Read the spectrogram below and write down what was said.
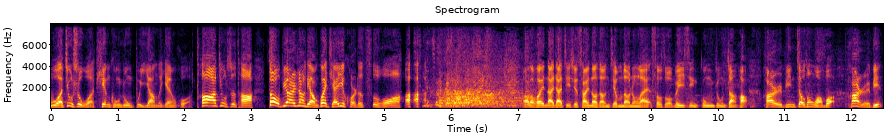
我就是我，天空中不一样的烟火，他就是他，道边上两块钱一捆的吃花。好了，欢迎大家继续参与到咱们节目当中来，搜索微信公众账号“哈尔滨交通广播”，哈尔滨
